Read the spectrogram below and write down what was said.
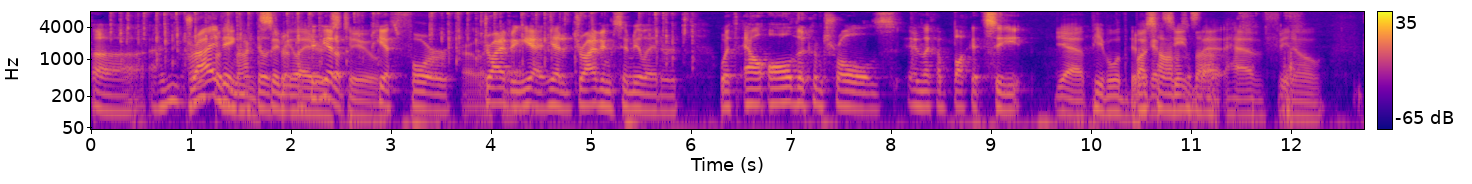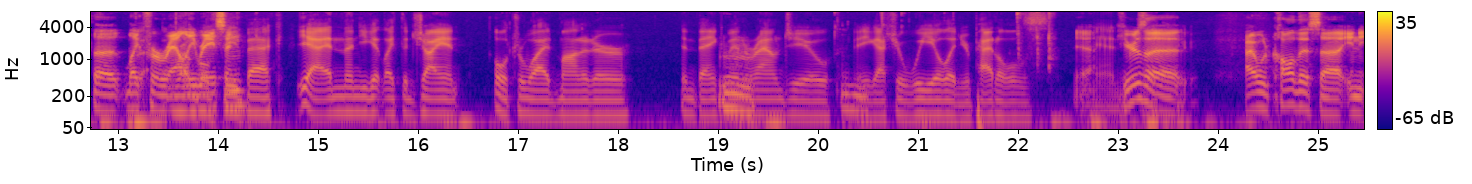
uh I don't know if it was Driving an Oculus Rift. I think he had a too. PS4 driving. Yeah, he had a driving simulator with all, all the controls in like a bucket seat. Yeah, people with It was bucket seats about- that have you know the like for rally racing. feedback. Yeah, and then you get like the giant ultra wide monitor embankment Mm. around you, and you got your wheel and your pedals. Yeah. And- Here's a. I would call this uh, an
